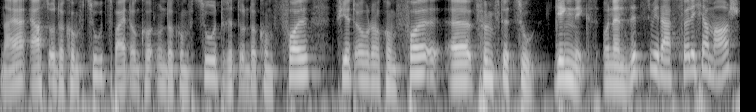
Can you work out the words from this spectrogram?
Naja, erste Unterkunft zu, zweite Unter- Unterkunft zu, dritte Unterkunft voll, vierte Unterkunft voll, äh, fünfte zu. Ging nix. Und dann sitzen wir da völlig am Arsch.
